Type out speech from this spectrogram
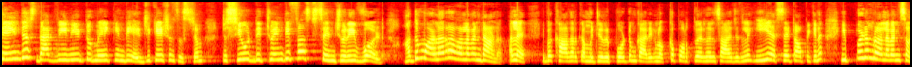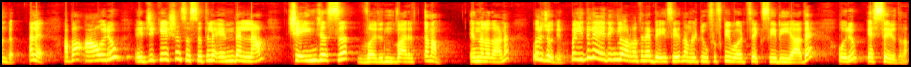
changes that we need to make in the education system to suit the twenty first century world അതും വളരെ റെലവെന്റ് ആണ് അല്ലെ? ഇപ്പൊ ഖാദർ കമ്മിറ്റി റിപ്പോർട്ടും കാര്യങ്ങളും ഒക്കെ പുറത്തു വരുന്ന ഒരു സാഹചര്യത്തിൽ ഈ എസ് എ ടോപ്പിക്കിന് ഇപ്പോഴും റെലവൻസ് ഉണ്ട് അല്ലെ? അപ്പൊ ആ ഒരു എഡ്യൂക്കേഷൻ സിസ്റ്റത്തിൽ എന്തെല്ലാം ചേഞ്ചസ് വരു വരുത്തണം എന്നുള്ളതാണ് ഒരു ചോദ്യം. അപ്പൊ ഇതിൽ ഏതെങ്കിലും ഒരെണ്ണത്തിനെ ബേസ് ചെയ്ത് നമ്മൾ ടു ഫിഫ്റ്റി വേർഡ്സ് എക്സീഡ് ചെയ്യാതെ ഒരു എസ് എഴുതണം.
